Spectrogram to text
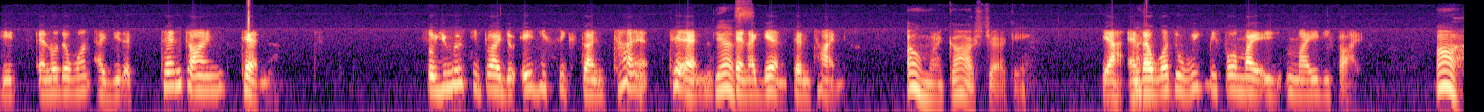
did another one. I did it 10 times 10. So you multiply the 86 times 10, 10 yes. and again 10 times. Oh my gosh, Jackie. Yeah, and that was a week before my my 85. Oh.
